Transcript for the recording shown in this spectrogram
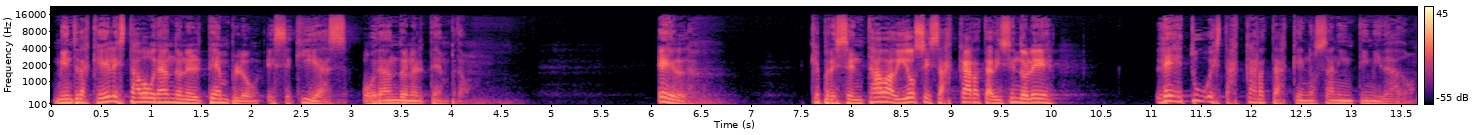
Mientras que él estaba orando en el templo, Ezequías orando en el templo, él que presentaba a Dios esas cartas diciéndole, lee tú estas cartas que nos han intimidado.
